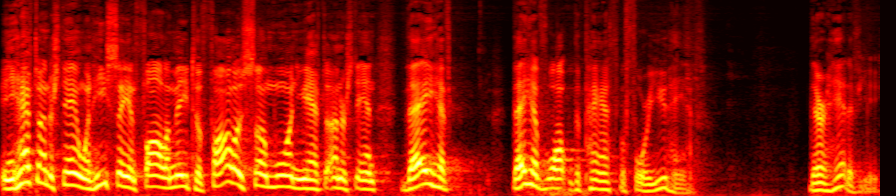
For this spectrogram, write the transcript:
And you have to understand when he's saying follow me, to follow someone, you have to understand they have, they have walked the path before you have. They're ahead of you.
